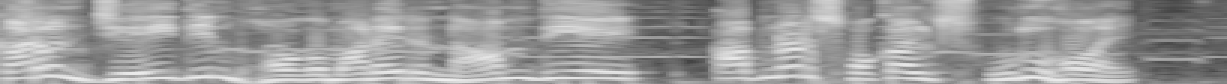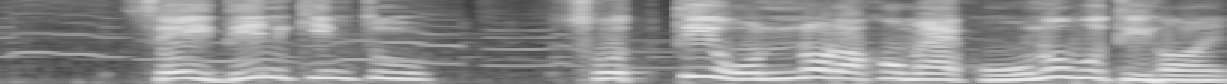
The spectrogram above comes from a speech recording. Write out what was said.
কারণ যেই দিন ভগবানের নাম দিয়ে আপনার সকাল শুরু হয়, সেই দিন কিন্তু সত্যি অন্য রকম এক অনুভূতি হয়।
